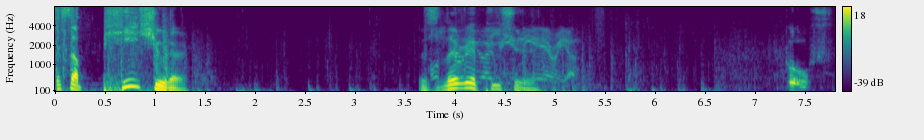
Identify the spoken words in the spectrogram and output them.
It's a pea shooter. It's Hostile literally a pea shooter. area. Oof.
